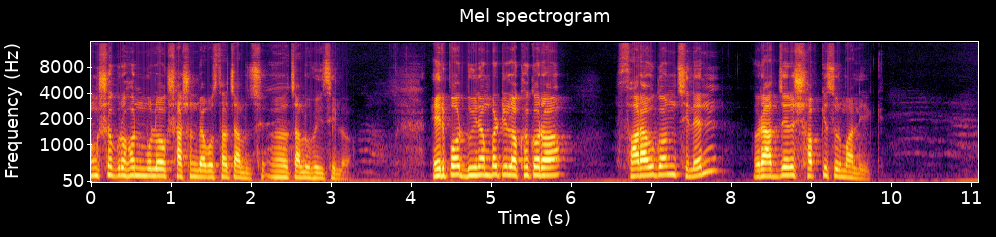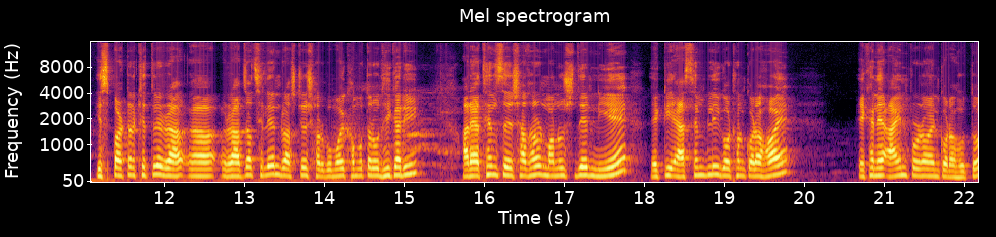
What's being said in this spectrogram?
অংশগ্রহণমূলক শাসন ব্যবস্থা চালু চালু হয়েছিল। এরপর দুই নম্বরটি লক্ষ্য করো। ফারাউগণ ছিলেন রাজ্যের সব কিছুর মালিক। স্পার্টার ক্ষেত্রে রাজা ছিলেন রাষ্ট্রের সর্বময় ক্ষমতার অধিকারী। আর অ্যাথেন্সে সাধারণ মানুষদের নিয়ে একটি অ্যাসেম্বলি গঠন করা হয়। এখানে আইন প্রণয়ন করা হতো।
